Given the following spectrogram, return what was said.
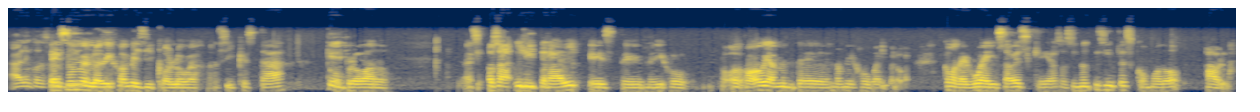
hablen con sus Eso me lo dijo mi psicóloga, así que está ¿Qué? comprobado. Así- o sea, literal, este, me dijo, obviamente no me dijo güey, pero como de güey, ¿sabes qué? O sea, si no te sientes cómodo, habla.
